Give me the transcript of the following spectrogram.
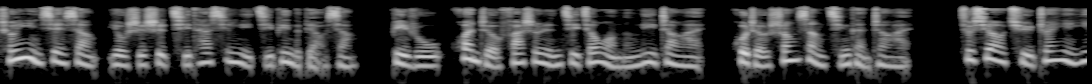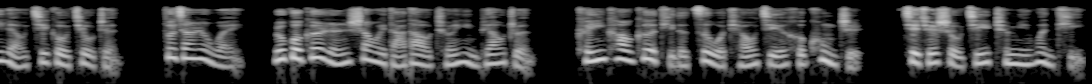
成瘾现象有时是其他心理疾病的表象，比如患者发生人际交往能力障碍或者双向情感障碍，就需要去专业医疗机构就诊。杜江认为，如果个人尚未达到成瘾标准，可依靠个体的自我调节和控制。解决手机沉迷问题。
